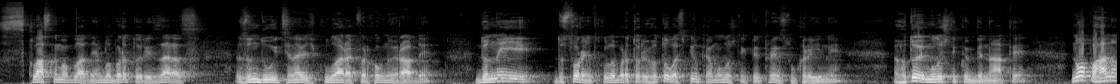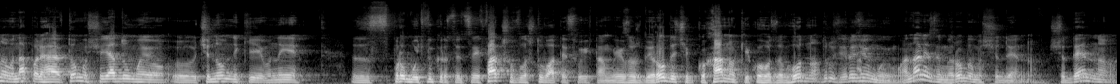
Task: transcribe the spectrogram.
з класним обладнанням лабораторії зараз зондується навіть в куларах Верховної Ради. До неї до створення такої лабораторії готова спілка молочних підприємств України, готові молочні комбінати. Ну а погана новина полягає в тому, що я думаю, е, чиновники вони спробують використати цей факт, щоб влаштувати своїх там, як завжди, родичів, коханок і кого завгодно. Друзі, резюмуємо. Аналізи ми робимо щоденно. Щоденно,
